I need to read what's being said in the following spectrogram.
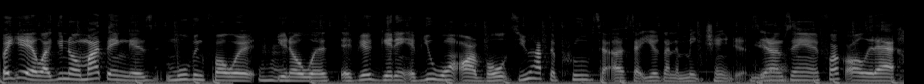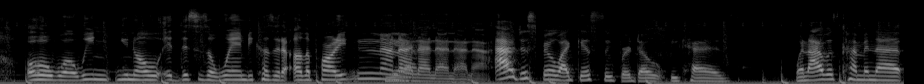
But yeah, like you know, my thing is moving forward. Mm-hmm. You know, with if you're getting, if you want our votes, you have to prove to us that you're gonna make changes. You know what I'm saying? Fuck all of that. Oh well, we you know it, this is a win because of the other party. Nah, nah, Yeah. nah, nah, nah, nah. I just feel like it's super dope because when I was coming up,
